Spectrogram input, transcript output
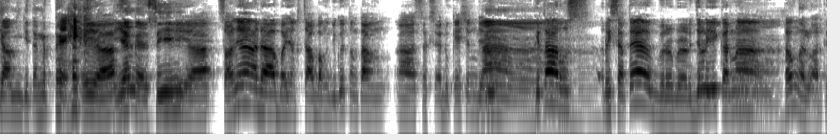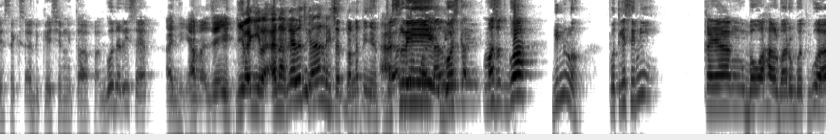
jam kita ngetek? Iya. Iya nggak sih? Iya. Soalnya ada banyak cabang juga tentang uh, sex education. Jadi Nah. kita harus risetnya benar-benar jeli karena Nah. tahu nggak lo arti sex education itu apa? Gue udah riset. Anjing apa sih? Gila gila anaknya lu sekarang riset banget ini. Asli. gue maksud gue gini loh. Podcast ini kayak bawa hal baru buat gue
